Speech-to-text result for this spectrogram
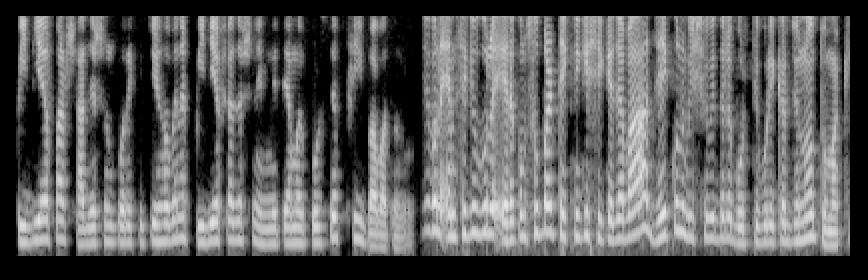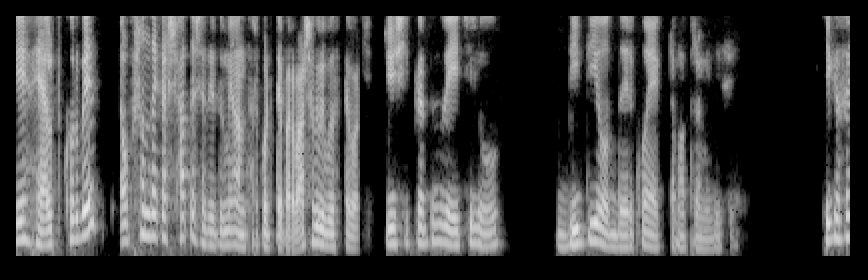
পিডিএফ আর সাজেশন পরে কিছুই হবে না পিডিএফ সাজেশন এমনিতে আমার কোর্সে ফ্রি পাবা তুমি। যখন এমসিকিউ গুলো এরকম সুপার টেকনিকে শিখে যাবা, যে কোনো বিশ্ববিদ্যালয়ে ভর্তি পরীক্ষার জন্য তোমাকে হেল্প করবে। অপশন দেখার সাথে সাথে তুমি আনসার করতে পারবে, আশা করি বুঝতে পারছি। প্রিয় শিক্ষার্থীদের এই ছিল দ্বিতীয় অধ্যায়ের কয়েকটা মাত্র আমি দিছি। ঠিক আছে?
